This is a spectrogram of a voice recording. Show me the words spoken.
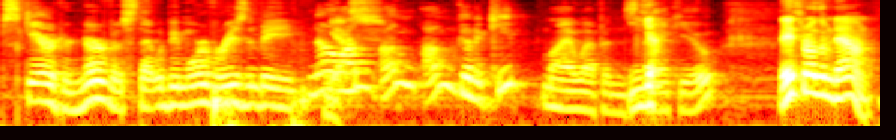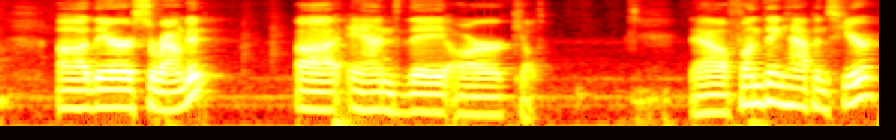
scared or nervous, that would be more of a reason to be, no, Yes. I'm, I'm, I'm going to keep my weapons, Yeah. thank you. They throw them down. Uh, they're surrounded uh, and they are killed. Now, fun thing happens here.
